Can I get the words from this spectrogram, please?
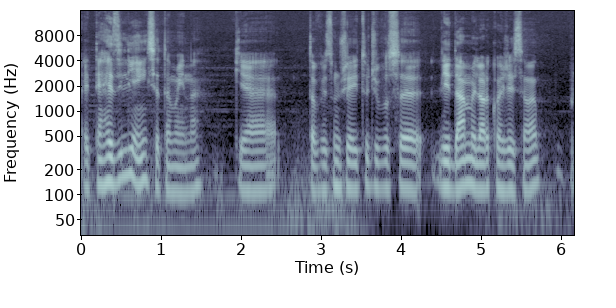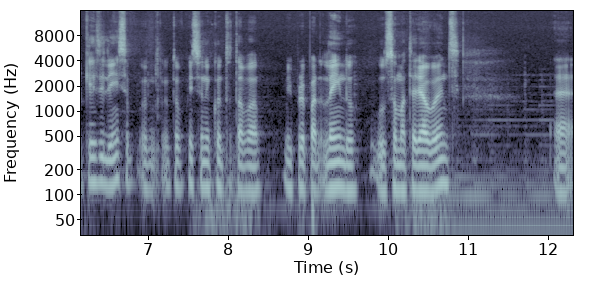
aí tem a resiliência também, né? Que é talvez um jeito de você lidar melhor com a rejeição. É Porque resiliência, eu, tô pensando enquanto eu tava me preparando, lendo o seu material antes, é,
